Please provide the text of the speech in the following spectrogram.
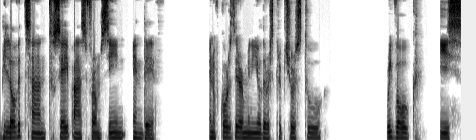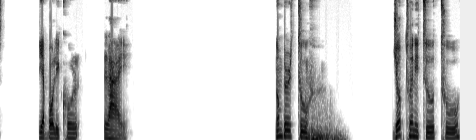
beloved Son to save us from sin and death. And of course, there are many other scriptures to revoke this diabolical lie. Number two, Job 22 2,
